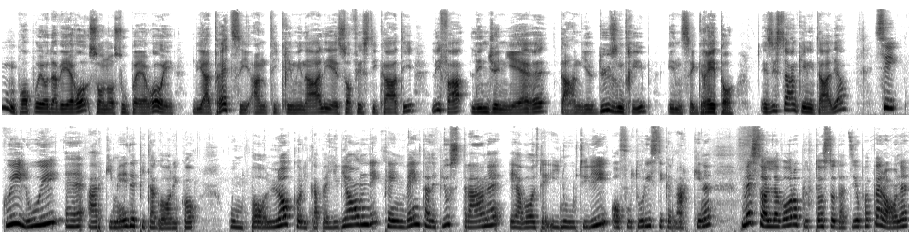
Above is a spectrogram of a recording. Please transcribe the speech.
Mm, proprio davvero sono supereroi. Gli attrezzi anticriminali e sofisticati li fa l'ingegnere Daniel Düsentrieb in segreto. Esiste anche in Italia? Sì, qui lui è Archimede Pitagorico, un pollo con i capelli biondi che inventa le più strane e a volte inutili o futuristiche macchine messo al lavoro piuttosto da zio Paperone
